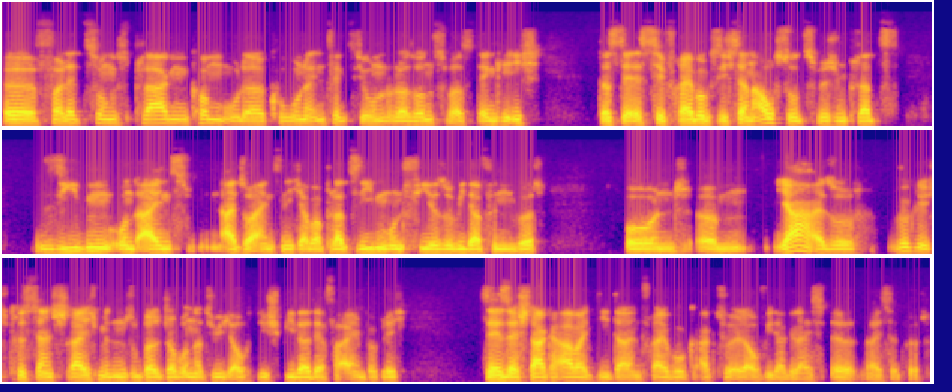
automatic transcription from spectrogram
äh, Verletzungsplagen kommen oder Corona-Infektionen oder sonst was, denke ich, dass der SC Freiburg sich dann auch so zwischen Platz 7 und 1, also 1 nicht, aber Platz 7 und 4 so wiederfinden wird. Und ähm, ja, also wirklich Christian Streich mit einem super Job und natürlich auch die Spieler, der Verein wirklich sehr, sehr starke Arbeit, die da in Freiburg aktuell auch wieder geleistet äh, wird.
